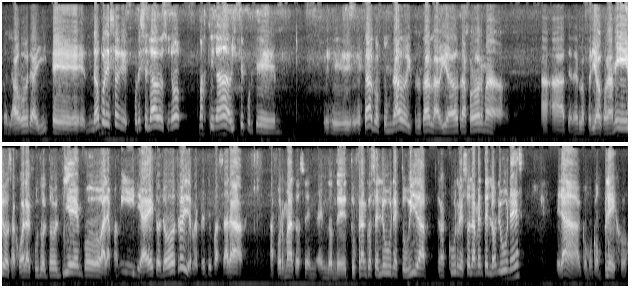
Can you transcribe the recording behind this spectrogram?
con la hora ahí. Eh, no por eso, por ese lado, sino más que nada, viste, porque eh, estaba acostumbrado a disfrutar la vida de otra forma, a, tener los feriados con amigos, a jugar al fútbol todo el tiempo, a la familia, esto, lo otro, y de repente pasar a, formatos en, donde tu franco es el lunes, tu vida transcurre solamente en los lunes, era como complejo.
